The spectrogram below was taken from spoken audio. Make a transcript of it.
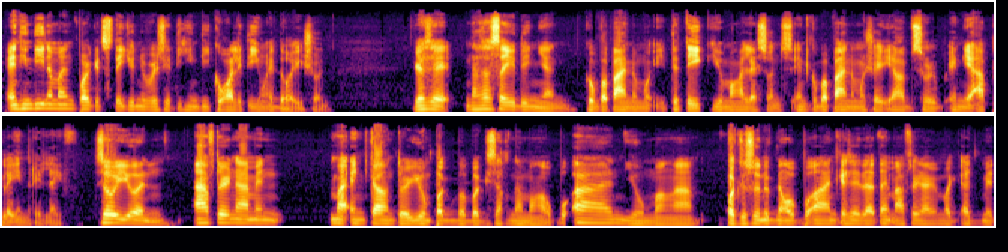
And hindi naman porket state university, hindi quality yung education. Kasi nasa sayo din yan kung paano mo iti-take yung mga lessons and kung paano mo siya i-absorb and i-apply in real life. So, yun. After namin ma-encounter yung pagbabagsak ng mga upuan, yung mga pagsusunog ng upuan. Kasi that time, after namin mag-admit,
